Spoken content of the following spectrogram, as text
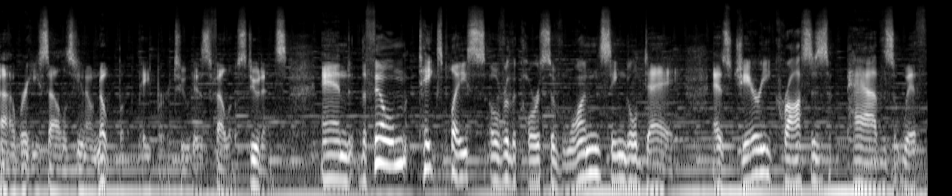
uh, where he sells you know notebook paper to his fellow students. And the film takes place over the course of one single day as Jerry crosses paths with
